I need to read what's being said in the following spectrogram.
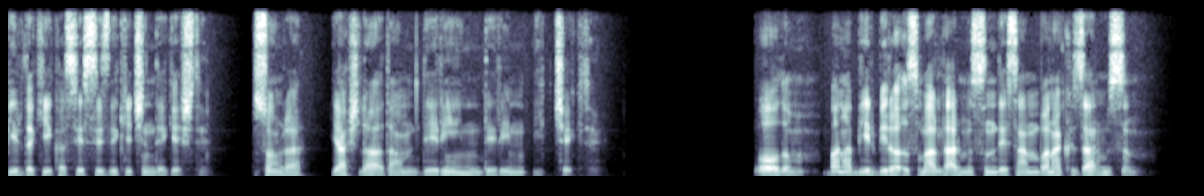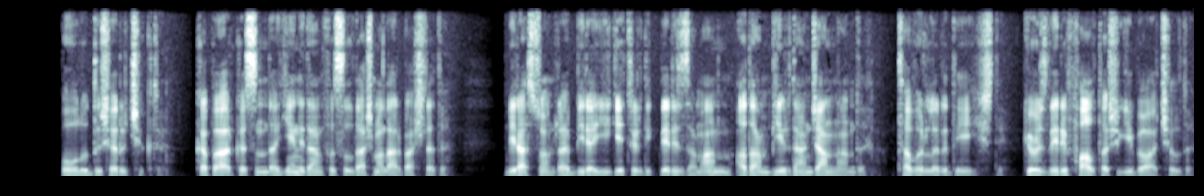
Bir dakika sessizlik içinde geçti. Sonra yaşlı adam derin derin iç çekti. ''Oğlum, bana bir bira ısmarlar mısın desem bana kızar mısın?'' Oğlu dışarı çıktı. Kapı arkasında yeniden fısıldaşmalar başladı. Biraz sonra birayı getirdikleri zaman adam birden canlandı. Tavırları değişti. Gözleri fal taşı gibi açıldı.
